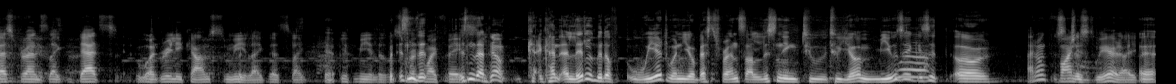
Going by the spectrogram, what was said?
best friends. Like that's what really counts to me. Like that's like give me a little But isn't that, my face. isn't that kind of a little bit of weird when your best friends are listening to, to your music? Is it or I don't find just- it weird. I, uh,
